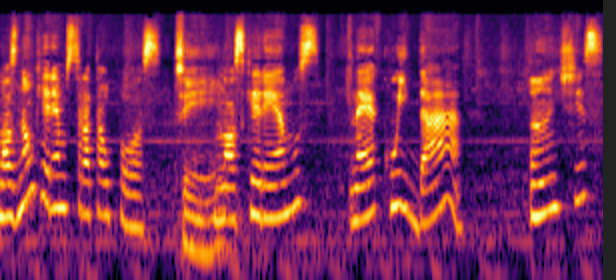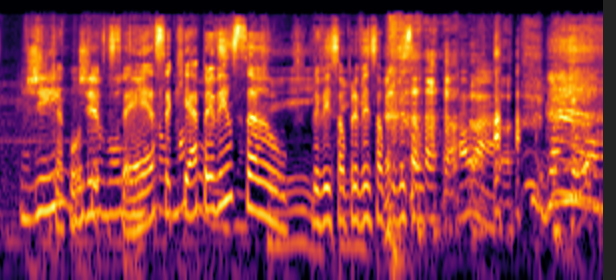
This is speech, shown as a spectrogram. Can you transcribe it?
Nós não queremos tratar o pós. Sim. Nós queremos, né, cuidar antes de, que de evoluir. Essa que é a prevenção. Sim, prevenção, sim. prevenção, prevenção, Olha lá. Ganhou.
